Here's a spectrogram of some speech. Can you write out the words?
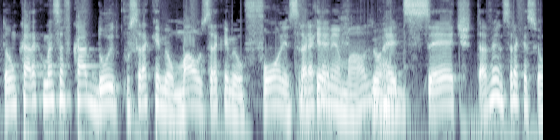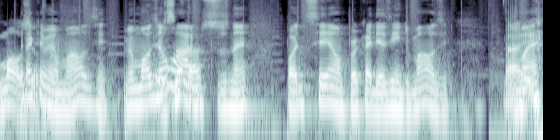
Então o cara começa a ficar doido, Pô, será que é meu mouse? Será que é meu fone? Será, será que, que, é, meu, mouse, meu headset? Tá vendo? Será que é seu mouse? Será que é meu mouse? Meu mouse Exato. é um Absus, né? Pode ser uma porcariazinha de mouse. Aí. Mas...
